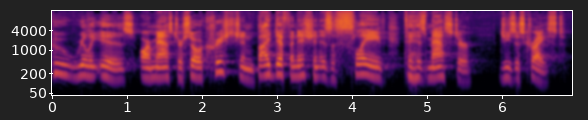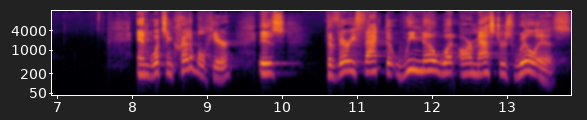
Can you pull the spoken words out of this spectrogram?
who really is our master. So a Christian, by definition, is a slave to his master, Jesus Christ. And what's incredible here is the very fact that we know what our master's will is.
